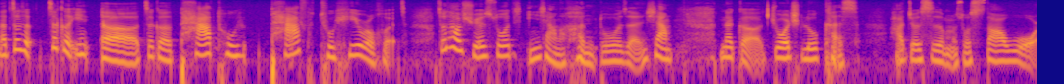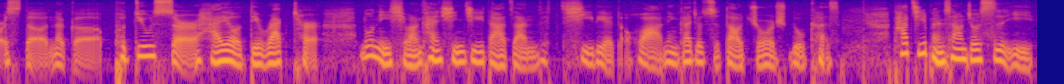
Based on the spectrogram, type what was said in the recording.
那这个这个英呃这个 path to path to herohood 这套学说影响了很多人，像那个 George Lucas。他就是我们说 Star Wars 的那个 producer，还有 director。如果你喜欢看星际大战系列的话，你应该就知道 George Lucas。他基本上就是以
